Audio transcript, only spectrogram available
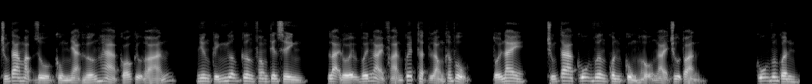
chúng ta mặc dù cùng nhạc hướng hà có cửu hoán, nhưng kính ngưỡng cương phong tiên sinh lại đối với ngài phán quyết thật lòng khắc phục, tối nay, chúng ta cũ vương quân cùng hộ ngài chu toàn. Cũ vương quân,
